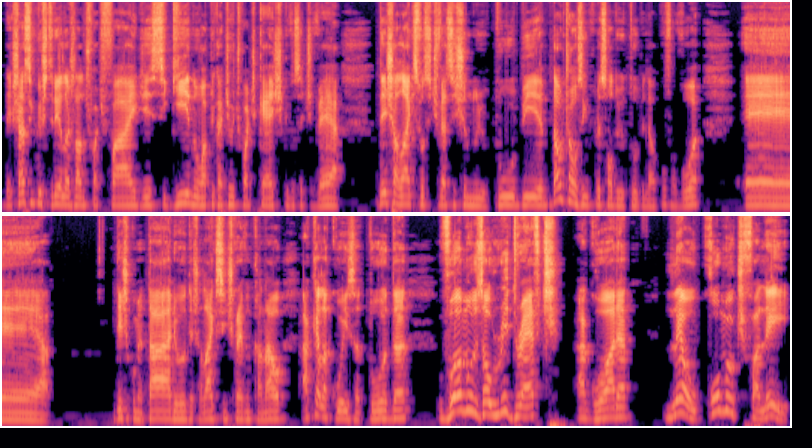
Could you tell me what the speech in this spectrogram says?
deixar cinco estrelas lá no Spotify, de seguir no aplicativo de podcast que você tiver, Deixa like se você estiver assistindo no YouTube. Dá um tchauzinho pro pessoal do YouTube, Léo, por favor. É... Deixa comentário, deixa like, se inscreve no canal, aquela coisa toda. Vamos ao redraft agora. Léo, como eu te falei,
